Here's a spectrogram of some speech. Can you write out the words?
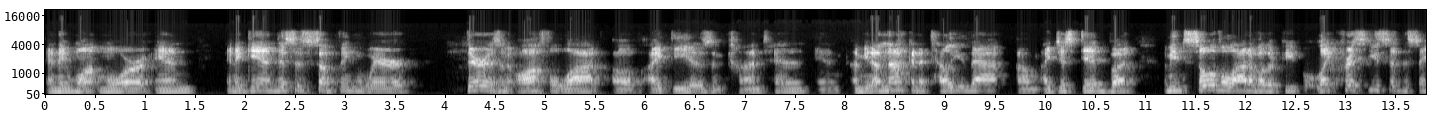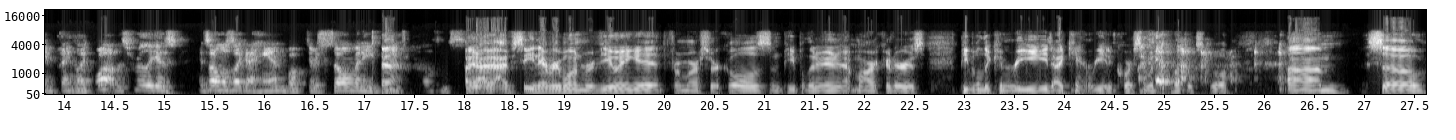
and they want more and and again this is something where there is an awful lot of ideas and content and I mean I'm not going to tell you that um, I just did but I mean so have a lot of other people like Chris you said the same thing like wow this really is it's almost like a handbook there's so many Yeah. details and stuff. I- I've seen everyone reviewing it from our circles and people that are internet marketers, people that can read. I can't read, of course. I went to public school. Um, so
